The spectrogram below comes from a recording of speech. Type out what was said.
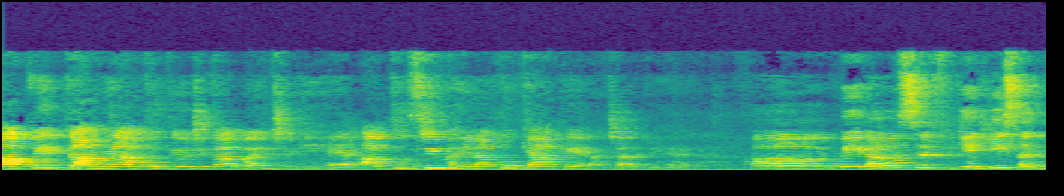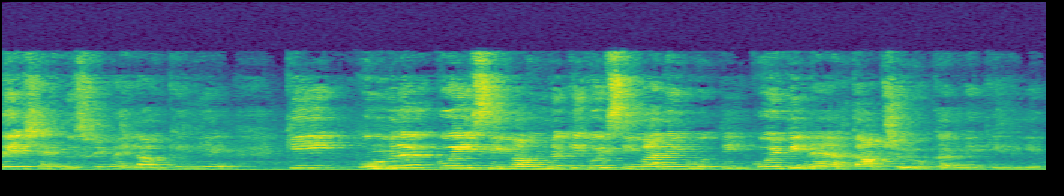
आप एक कामयाब उद्योजिका बन चुकी है। आप दूसरी महिला को क्या कहना चाहती है? uh, मेरा सिर्फ़ यही संदेश है दूसरी महिलाओं के लिए कि उम्र कोई सीमा उम्र की कोई सीमा नहीं होती कोई भी नया काम शुरू करने के लिए।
